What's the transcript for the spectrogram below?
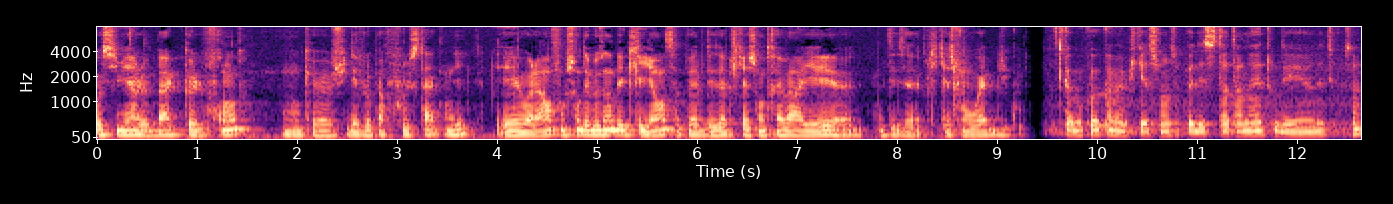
aussi bien le back que le front. Donc je suis développeur full stack, on dit. Et voilà, en fonction des besoins des clients, ça peut être des applications très variées, des applications web du coup. Comme quoi comme application Ça peut être des sites internet ou des, des trucs comme ça?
